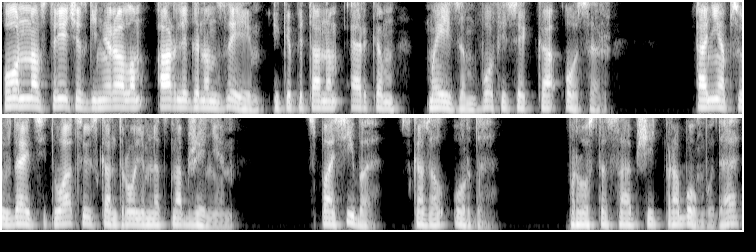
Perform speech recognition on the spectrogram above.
«Он на встрече с генералом Арлиганом Зеем и капитаном Эрком Мейзом в офисе КОСР. Они обсуждают ситуацию с контролем над снабжением. «Спасибо», — сказал Орда. «Просто сообщить про бомбу, да?»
